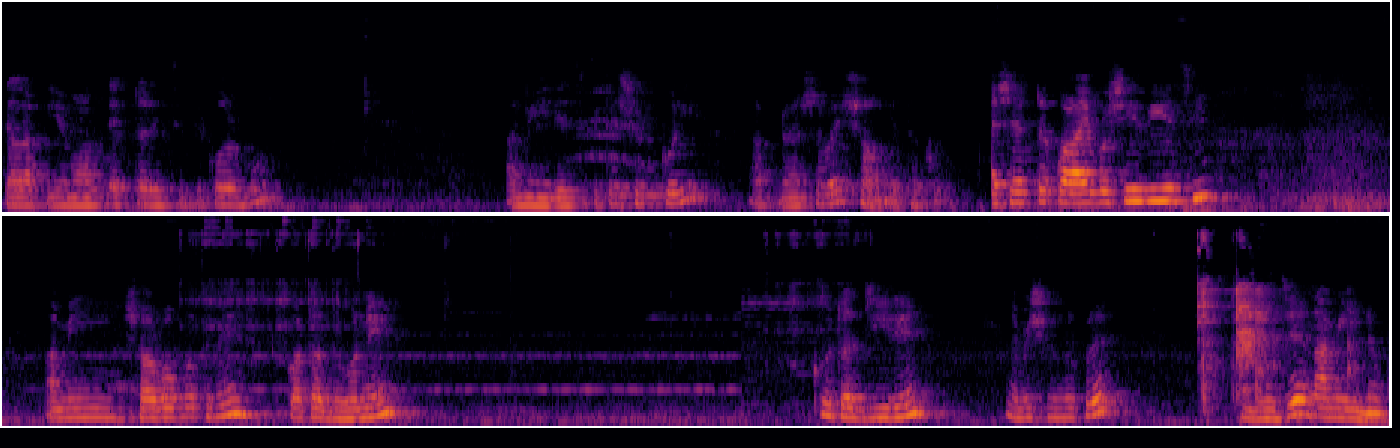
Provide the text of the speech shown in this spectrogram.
তেলাপিয়া মাছ দিয়ে একটা রেসিপি করব। আমি রেসিপিটা শুরু করি, আপনারা সবাই সঙ্গে থাকুন। গ্যাসে একটা কড়াই বসিয়ে দিয়েছি। আমি সর্বপ্রথমে কটা ধনে, কটা জিরে আমি সুন্দর করে ভেজে নামিয়ে নেব।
